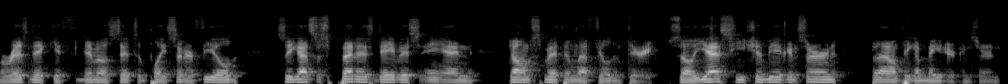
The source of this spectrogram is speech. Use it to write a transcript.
Marisnick, if Nimmo sits, would play center field. So you got Cespedes, Davis, and Dom Smith in left field in theory. So yes, he should be a concern, but I don't think a major concern.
